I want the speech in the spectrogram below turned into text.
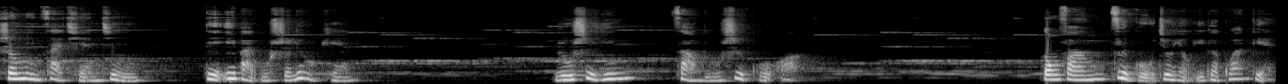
生命在前进，第一百五十六篇。如是因，造如是果。东方自古就有一个观点，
